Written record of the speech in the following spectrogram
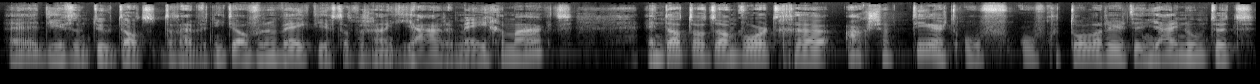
hè, die heeft natuurlijk dat, dat hebben we het niet over een week, die heeft dat waarschijnlijk jaren meegemaakt. En dat dat dan wordt geaccepteerd of, of getolereerd. En jij noemt het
